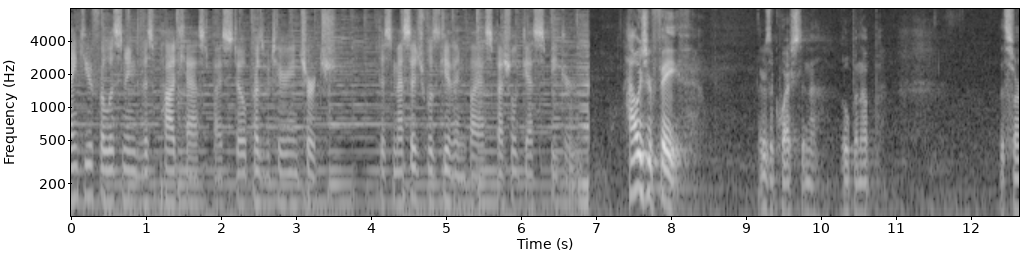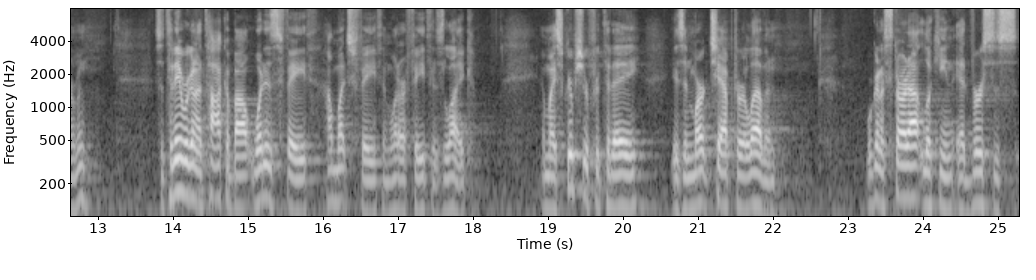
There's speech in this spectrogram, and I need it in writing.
Thank you for listening to this podcast by Stow Presbyterian Church. This message was given by a special guest speaker. How is your faith? There's a question to open up the sermon. So, today we're going to talk about what is faith, how much faith, and what our faith is like. And my scripture for today is in Mark chapter 11. We're going to start out looking at verses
